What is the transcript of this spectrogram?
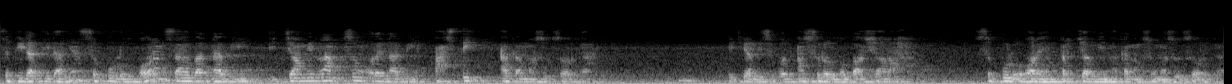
Setidak-tidaknya 10 orang sahabat Nabi dijamin langsung oleh Nabi pasti akan masuk surga. Itu yang disebut asrul mubasyarah. Sepuluh orang yang terjamin akan langsung masuk surga.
